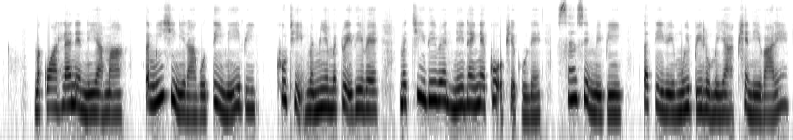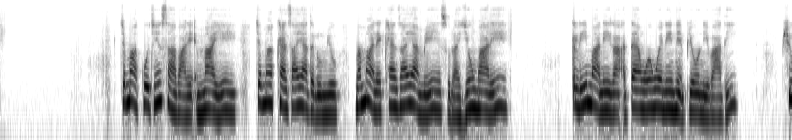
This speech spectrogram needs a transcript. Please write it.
။မကွာလှမ်းတဲ့နေရာမှာသမီးရှိနေတာကိုသိနေပြီးခုထိမမြင်မတွေ့သေးပဲမကြည့်သေးပဲနေနိုင်တဲ့ကို့အဖြစ်ကိုလည်းစမ်းစစ်မိပြီးတတိတွေမွေးပေးလို့မရဖြစ်နေပါတယ်။ကျမကိုချင်းစာပါတယ်အမရဲ့ကျမခံစားရတယ်လို့မျိုးမမလည်းခံစားရမယ်ဆိုတာယုံပါတယ် ကလေးမလေးကအတန်ဝဲဝဲလေးနဲ့ပြောနေပါသည်ဖြူ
